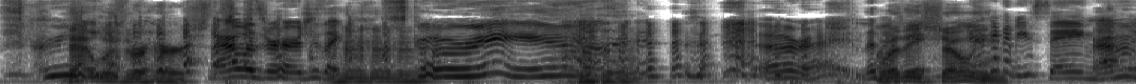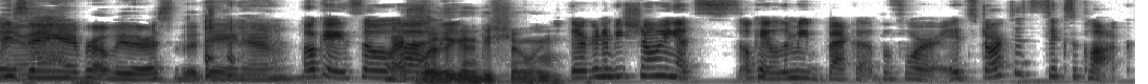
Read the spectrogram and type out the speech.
Scream. That was rehearsed. That was rehearsed. She's like, scream. All right. Let's What are they showing? You're going to be saying that I'm gonna be saying it probably the rest of the day now. Okay, so My uh, What are they going to be showing? they're going to be showing at okay well, let me back up before it starts at six o'clock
